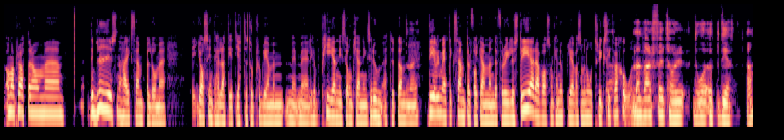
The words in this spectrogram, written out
om man pratar om... Eh, det blir ju såna här exempel då med jag ser inte heller att det är ett jättestort problem med, med, med liksom penis i omklädningsrummet. Utan Nej. Det är väl mer ett exempel folk använder för att illustrera vad som kan upplevas som en otrygg situation. Men varför tar du då upp det? Ja.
